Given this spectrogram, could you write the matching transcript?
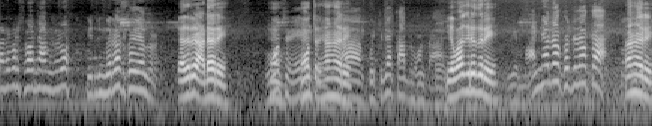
ಗಡಬಡಿಸಿ ಬಂದ ಅಂದ್ರು ಇದು ಮಿರಜ್ ಕೊಯ್ ಅಂದ್ರು. ಯಾವ್ದ್ರಿ? ಅಡಾರಿ ಮೂತ್ರಿ ಹ್ಞೂ ರೀ. ಹಾಂ ಹಾಂ ರೀ. ಕುಟ್ಬೇಕಾದ್ ಹೊಂಟ ಯಾವಾಗ ಇರೋದ್ರಿ ಈ ಹಾಂ ಹಾಂ ರೀ.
